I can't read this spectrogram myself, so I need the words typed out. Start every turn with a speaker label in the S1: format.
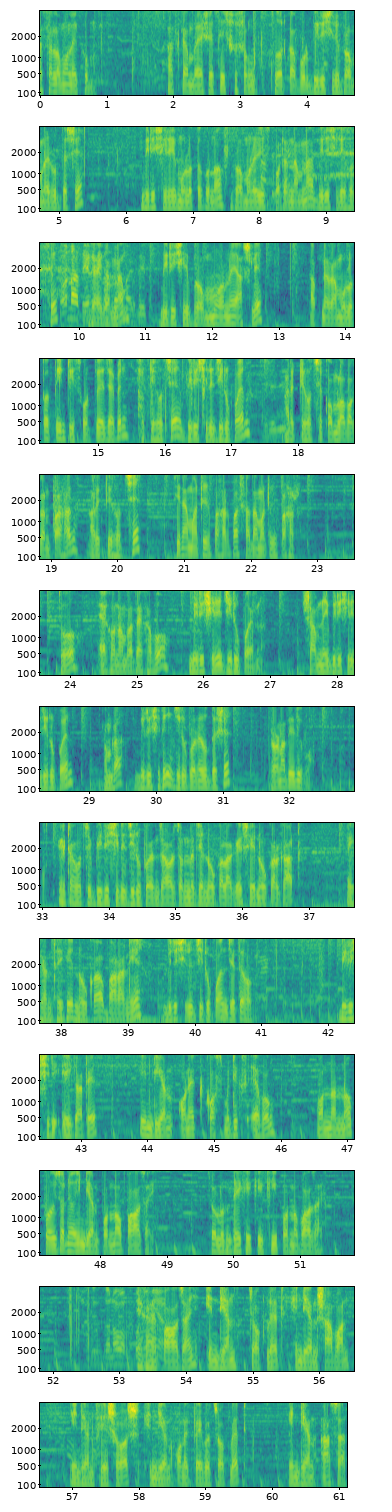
S1: আসসালামু আলাইকুম। আজকে আমরা এসেছি সুসংকর কাপুর বিরিশিরি ভ্রমণের উদ্দেশ্যে। বিরিশিরি মূলত কোনো ভ্রমণের স্পটের নাম না বিরিশিরি হচ্ছে জায়গার নাম। বিরিশিরি ভ্রমণে আসলে আপনারা মূলত তিনটি স্পট পেয়ে যাবেন, একটি হচ্ছে বিরিশিরি জিরো পয়েন্ট, আরেকটি হচ্ছে কমলাবাগান পাহাড়, আরেকটি হচ্ছে চীনামাটির পাহাড় বা সাদামাটির পাহাড়। তো এখন আমরা দেখাবো বিরিশিরি জিরো পয়েন্ট। সামনেই বিরিশিরি জিরো পয়েন্ট। আমরা বিরিশিরি জিরো পয়েন্টের উদ্দেশ্যে রওনা দিয়ে দিব। এটা হচ্ছে বিরিশিরি জিরো পয়েন্ট যাওয়ার জন্য যে নৌকা লাগে, সেই নৌকার ঘাট। এখান থেকে নৌকা ভাড়া নিয়ে বিরিশিরি জিরো পয়েন্ট যেতে হবে। বিরিশিরি এই ঘাটে ইন্ডিয়ান অনেক কসমেটিক্স এবং অন্যান্য প্রয়োজনীয় ইন্ডিয়ান পণ্য পাওয়া যায়। চলুন দেখি কি কি পণ্য পাওয়া যায়। এখানে পাওয়া যায় ইন্ডিয়ান চকলেট, ইন্ডিয়ান সাবান ইন্ডিয়ান ফেস ওয়াশ ইন্ডিয়ান অনেক টাইপের চকলেট ইন্ডিয়ান আচার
